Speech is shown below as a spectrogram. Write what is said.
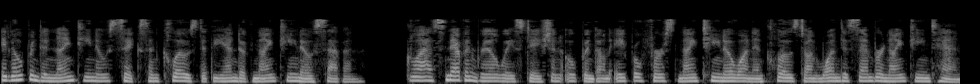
It opened in 1906 and closed at the end of 1907. Glasnevin Railway Station opened on April 1, 1901 and closed on 1 December 1910.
